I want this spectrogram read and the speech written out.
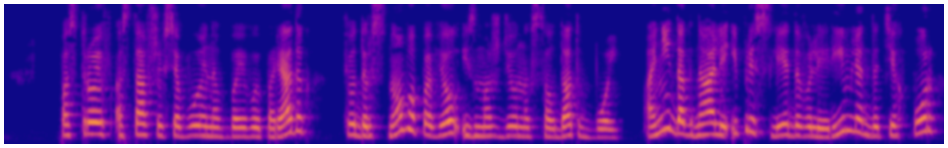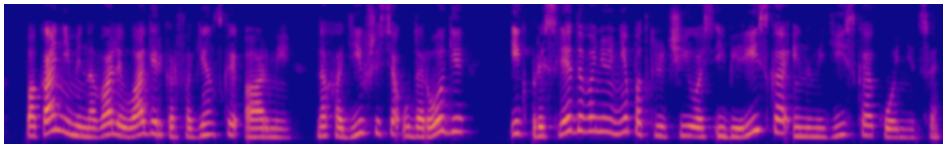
Построив оставшихся воинов в боевой порядок, Федор снова повел изможденных солдат в бой. Они догнали и преследовали римлян до тех пор, пока не миновали лагерь карфагенской армии, находившийся у дороги и к преследованию не подключилась иберийская и нумидийская конницы.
